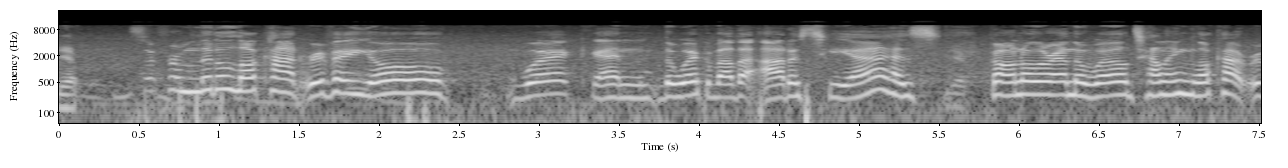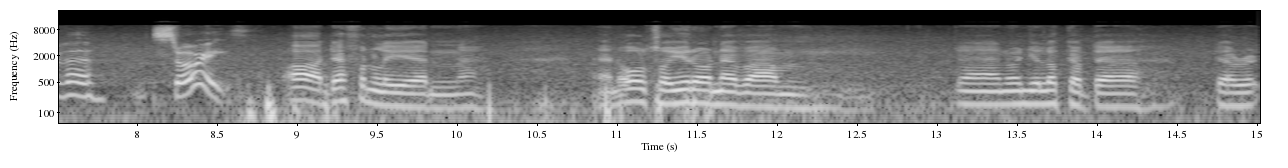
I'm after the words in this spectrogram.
Yep. So from Little Lockhart River, your work and the work of other artists here has Yep. gone all around the world telling Lockhart River stories. Oh, definitely, and and also you don't have um, and when you look at the the,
